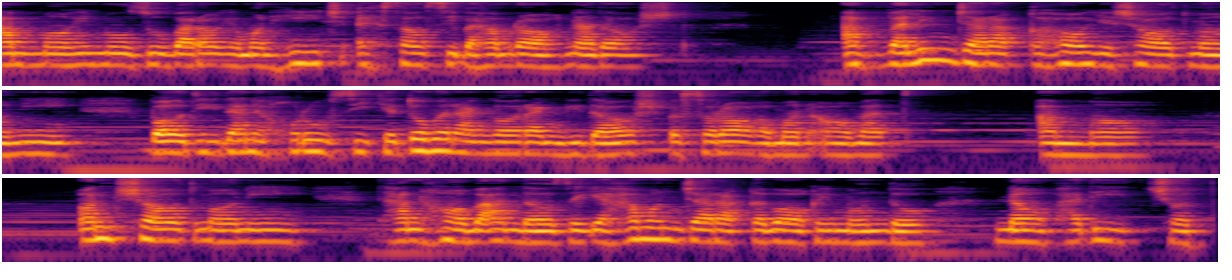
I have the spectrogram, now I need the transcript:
اما این موضوع برایمان هیچ احساسی به همراه نداشت. اولین جرقه های شادمانی با دیدن خروسی که دم رنگارنگی داشت به سراغمان آمد. اما آن شادمانی تنها به اندازه همان جرقه باقی ماند و ناپدید شد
